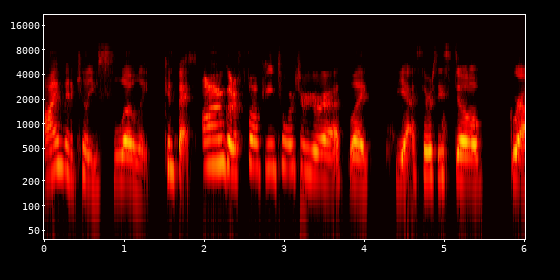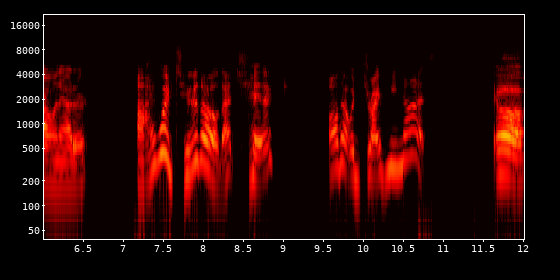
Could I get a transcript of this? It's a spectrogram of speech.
I'm gonna kill you slowly. Confess. I'm gonna fucking torture your ass. Like, yeah, Cersei's still growling at her. I would too though. That chick. Oh, that would drive me nuts. Oh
